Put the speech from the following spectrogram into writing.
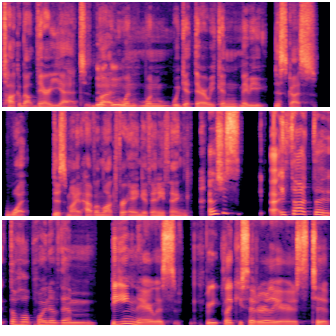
talk about there yet. But Mm-mm. when, when we get there, we can maybe discuss what this might have unlocked for Aang, if anything. I was just, I thought the the whole point of them being there was, like you said earlier, is to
